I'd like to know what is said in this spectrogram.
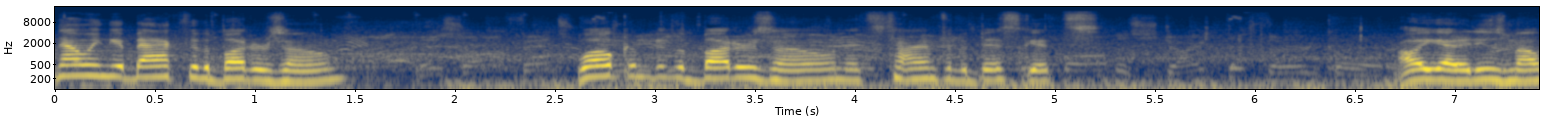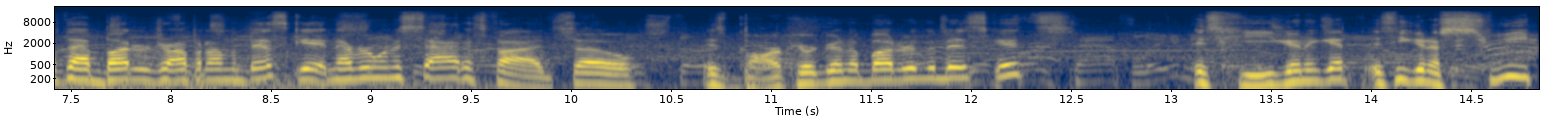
Now we can get back to the butter zone. Welcome to the butter zone. It's time for the biscuits. All you got to do is melt that butter, drop it on the biscuit, and everyone is satisfied. So, is Barker going to butter the biscuits? Is he going to get is he to sweep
